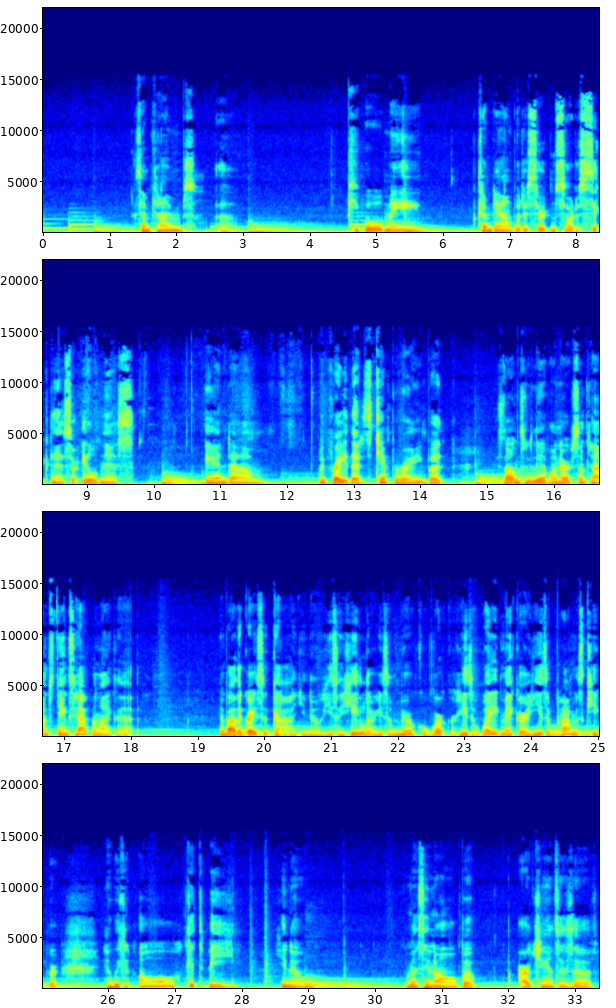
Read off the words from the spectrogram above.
Sometimes uh, people may come down with a certain sort of sickness or illness and um, we pray that it's temporary, but as long as we live on earth, sometimes things happen like that. And by the grace of God, you know, He's a healer, He's a miracle worker, He's a way maker, and He's a promise keeper. And we can all get to be, you know, I'm not saying all, but our chances of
